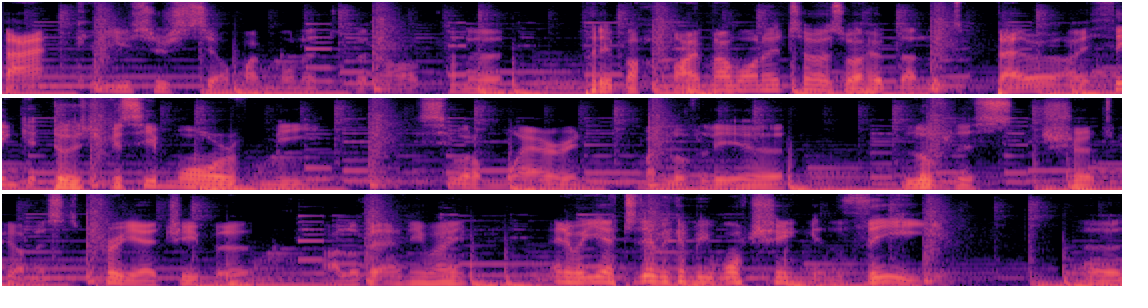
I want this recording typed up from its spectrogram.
back. It used to sit on my monitor, but now I've kind of put it behind my monitor, so I hope that looks better. I think it does. You can see more of me. See what I'm wearing. My lovely, uh, love this shirt to be honest. It's pretty edgy, but I love it anyway. Anyway, yeah, today we're going to be watching the uh,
